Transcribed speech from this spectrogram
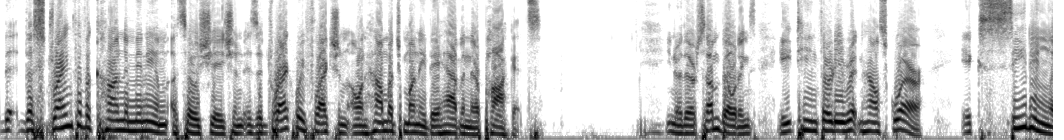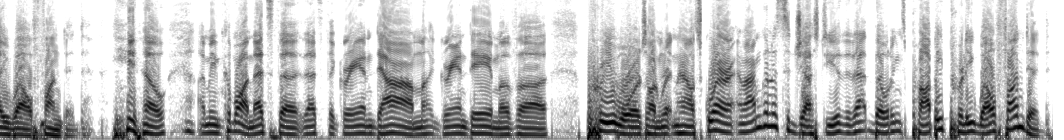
the, strength of a condominium association is a direct reflection on how much money they have in their pockets. You know, there are some buildings, 1830 Rittenhouse Square, exceedingly well funded. You know, I mean, come on, that's the that's the grand dame, grand dame of uh, pre-wars on Rittenhouse Square, and I'm going to suggest to you that that building's probably pretty well funded.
